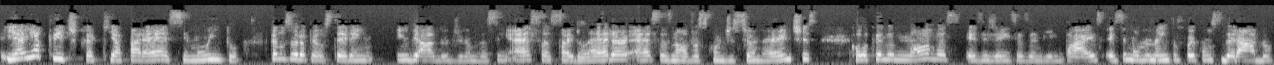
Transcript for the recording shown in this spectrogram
E aí a crítica que aparece muito pelos europeus terem enviado, digamos assim, essa side letter, essas novas condicionantes, colocando novas exigências ambientais. Esse movimento foi considerado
